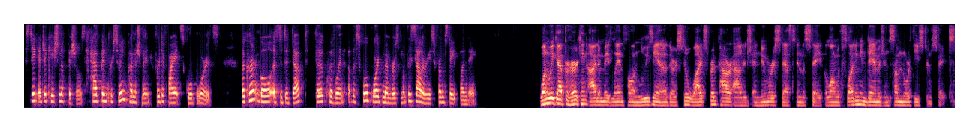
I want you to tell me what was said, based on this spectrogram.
state education officials have been pursuing punishment for defiant school boards. The current goal is to deduct the equivalent of the school board members' monthly salaries from state funding. One week after Hurricane Ida made landfall in Louisiana, there are still widespread power outage and numerous deaths in the state, along with flooding and damage in some northeastern states.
